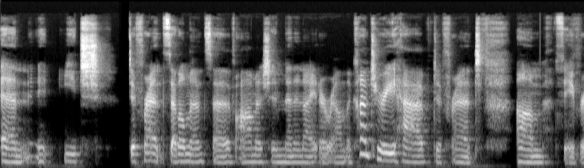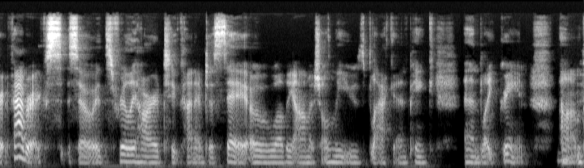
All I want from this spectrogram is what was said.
And it, each different settlements of Amish and Mennonite around the country have different um, favorite fabrics. So it's really hard to kind of just say, oh, well, the Amish only use black and pink and light green. Um,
